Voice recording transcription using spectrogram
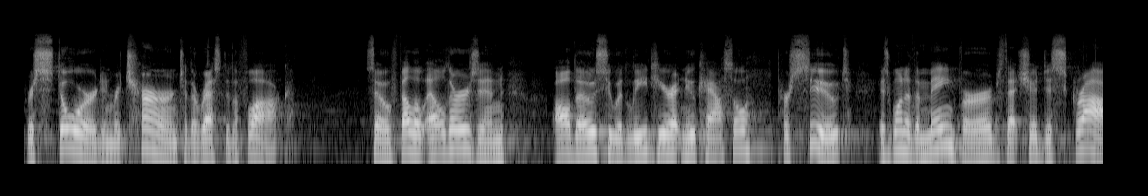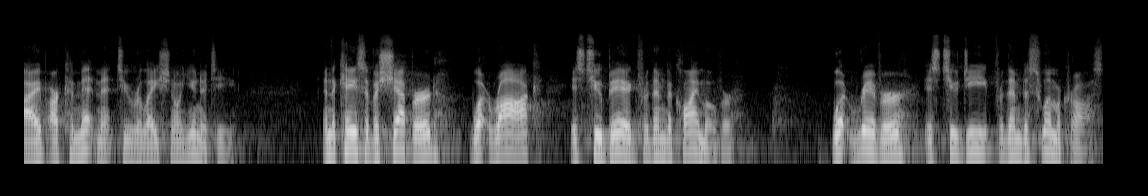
restored and returned to the rest of the flock. So, fellow elders and all those who would lead here at Newcastle, pursuit is one of the main verbs that should describe our commitment to relational unity. In the case of a shepherd, what rock is too big for them to climb over? What river is too deep for them to swim across?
